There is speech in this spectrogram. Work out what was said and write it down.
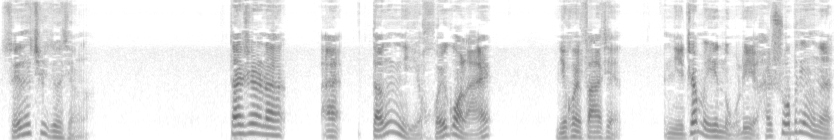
随他去就行了。但是呢，哎。等你回过来，你会发现，你这么一努力，还说不定呢，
